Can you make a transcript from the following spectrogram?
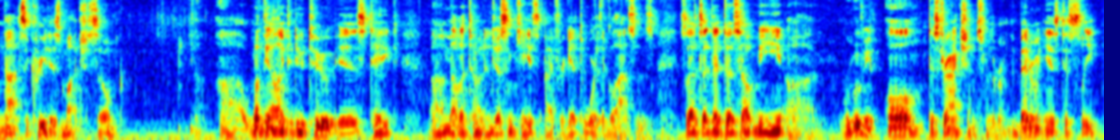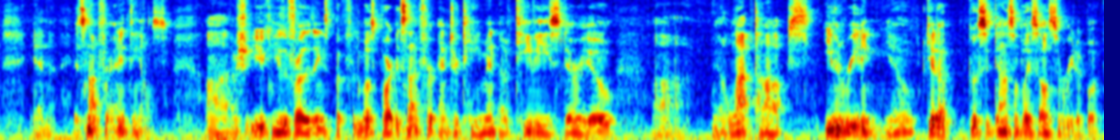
not secrete as much. So, uh, one thing I like to do too is take uh, melatonin just in case I forget to wear the glasses. So that's that does help me uh, removing all distractions from the room. The bedroom is to sleep in. It's not for anything else. Uh, I'm sure you can use it for other things, but for the most part, it's not for entertainment of TV, stereo, uh, you know, laptops, even reading. You know, get up, go sit down someplace else and read a book.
